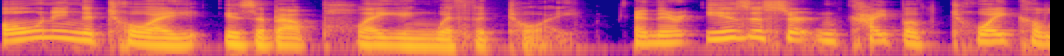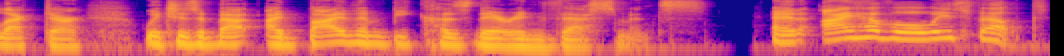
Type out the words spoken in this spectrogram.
owning a toy is about playing with the toy. And there is a certain type of toy collector, which is about I buy them because they're investments. And I have always felt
